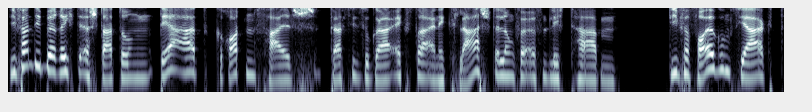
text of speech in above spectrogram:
die fand die Berichterstattung derart grottenfalsch, dass sie sogar extra eine Klarstellung veröffentlicht haben. Die Verfolgungsjagd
